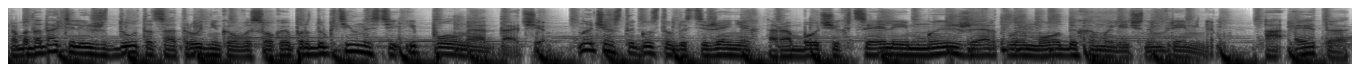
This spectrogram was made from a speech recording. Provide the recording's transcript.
Работодатели ждут от сотрудников высокой продуктивности и полной отдачи. Но часто густо в достижениях рабочих целей мы жертвуем отдыхом и личным временем а это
